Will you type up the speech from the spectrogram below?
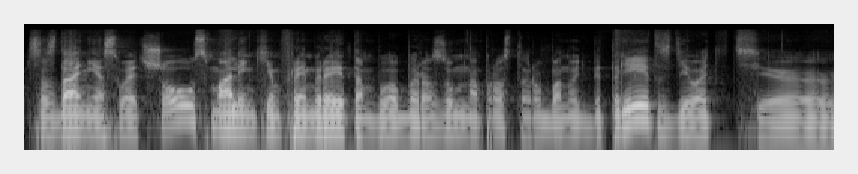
создания слайд-шоу с маленьким фреймрейтом было бы разумно просто рубануть битрейт, сделать э,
